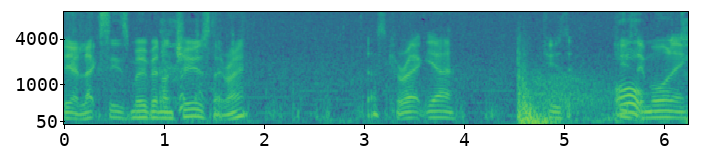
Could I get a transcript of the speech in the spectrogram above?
Yeah, Lexi's moving on Tuesday, right? That's correct. Yeah. Tuesday, Oh. Tuesday morning.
